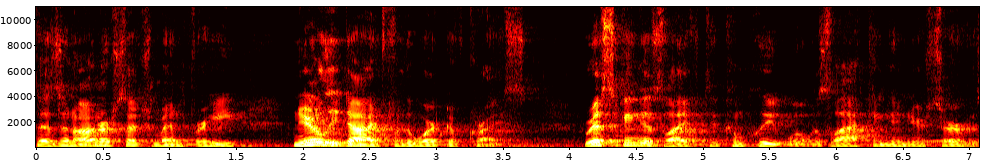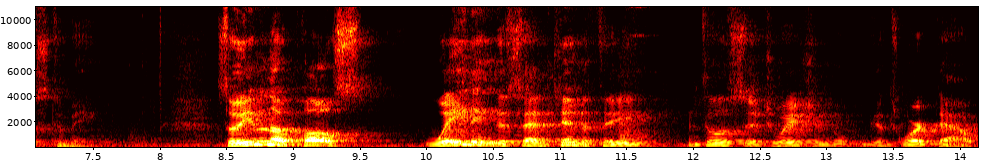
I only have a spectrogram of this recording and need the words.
Says, and honor such men, for he nearly died for the work of Christ, risking his life to complete what was lacking in your service to me. So even though Paul's waiting to send Timothy until the situation gets worked out,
